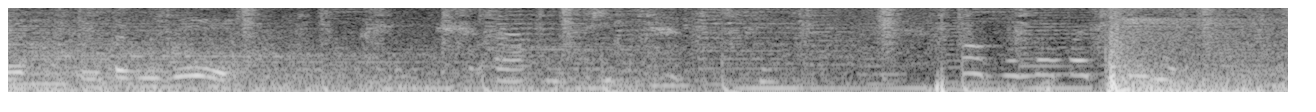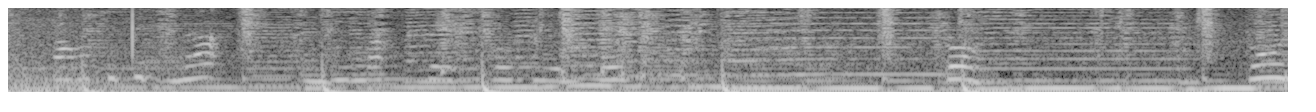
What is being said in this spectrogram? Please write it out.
Kita gigi. Aku sipit. Oh, benda tadi. Aku sipit nak. Hindi makasih ko sipit. Tuh. Tuh,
